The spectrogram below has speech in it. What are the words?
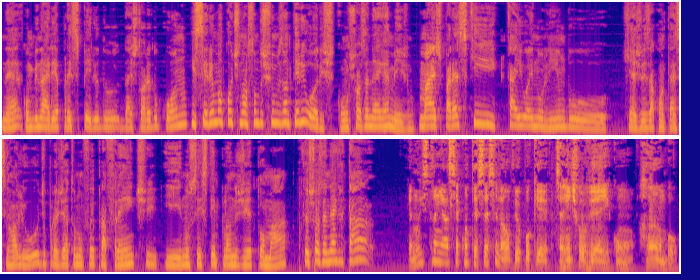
né, combinaria para esse período da história do Conan e seria uma continuação dos filmes anteriores, com o Schwarzenegger mesmo. Mas parece que caiu aí no limbo que às vezes acontece em Hollywood, o projeto não foi para frente e não sei se tem planos de retomar, porque o Schwarzenegger tá eu não estranhar se acontecesse não, viu? Porque se a gente for ver aí com Rambo,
